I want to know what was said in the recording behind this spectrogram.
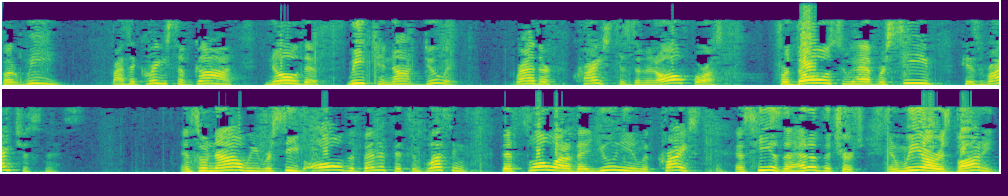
But we, by the grace of God, know that we cannot do it. Rather, Christ has done it all for us, for those who have received His righteousness. And so now we receive all the benefits and blessings that flow out of that union with Christ as He is the head of the church and we are His body.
